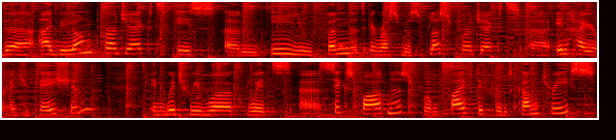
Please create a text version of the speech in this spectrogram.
The I Belong project is an EU-funded Erasmus Plus project uh, in higher education in which we work with uh, six partners from five different countries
